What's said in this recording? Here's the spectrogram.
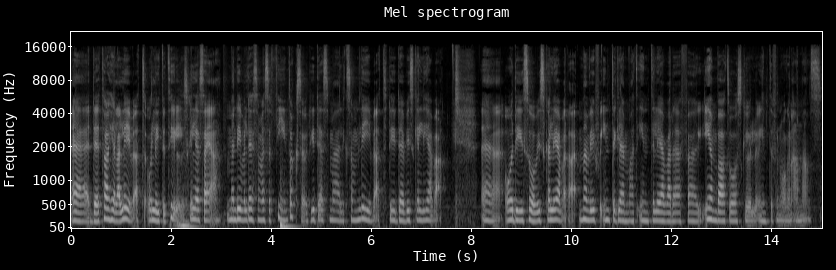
Eh, det tar hela livet och lite till skulle jag säga. Men det är väl det som är så fint också. Det är det som är liksom livet. Det är det vi ska leva. Eh, och det är så vi ska leva där. Men vi får inte glömma att inte leva det för enbart vår skull och inte för någon annans.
